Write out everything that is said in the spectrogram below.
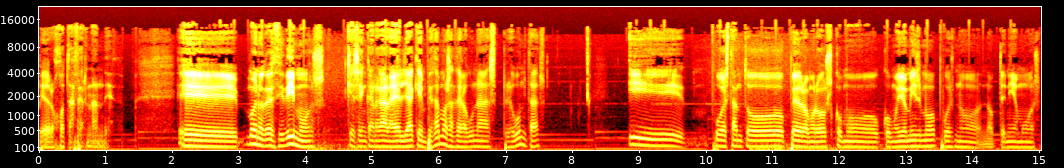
Pedro J. Fernández. Eh, bueno, decidimos que se encargara él ya que empezamos a hacer algunas preguntas y pues tanto Pedro Amorós como, yo mismo pues no, no obteníamos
